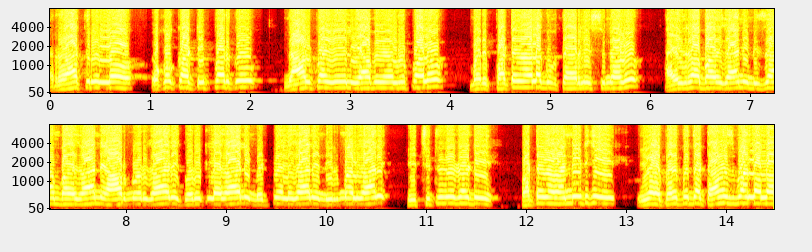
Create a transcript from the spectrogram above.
రాత్రుల్లో ఒక్కొక్క టిప్పర్కు నలభై వేలు యాభై వేల రూపాయలు మరి పట్టణాలకు తరలిస్తున్నాడు. హైదరాబాద్ కానీ నిజామాబాద్ గాని ఆర్మూర్ కానీ కొరుట్ల కానీ మెట్పల్లి కానీ నిర్మల్ కానీ ఈ చుట్టూనటువంటి పట్టణాలన్నిటికీ ఇవాళ పెద్ద పెద్ద టెరస్ బండ్లలో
